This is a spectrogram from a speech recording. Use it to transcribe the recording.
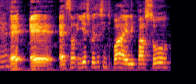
Uhum. É, é, é, são, e as coisas assim, tipo, ah, ele passou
